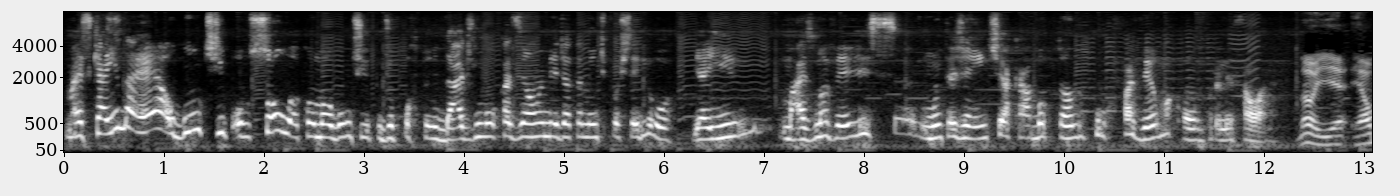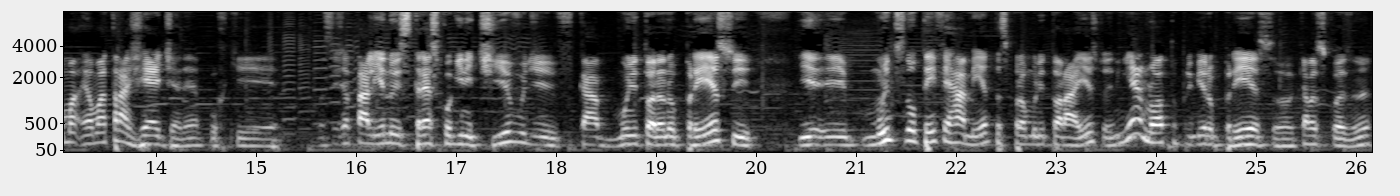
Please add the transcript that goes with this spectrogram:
mas que ainda é algum tipo ou soa como algum tipo de oportunidade numa ocasião imediatamente posterior. E aí mais uma vez, muita gente acaba optando por fazer uma compra nessa hora. Não, e é, é, uma, é uma tragédia, né? Porque você já tá ali no estresse cognitivo de ficar monitorando o preço e, e, e muitos não têm ferramentas para monitorar isso. Ninguém anota o primeiro preço, aquelas coisas, né?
